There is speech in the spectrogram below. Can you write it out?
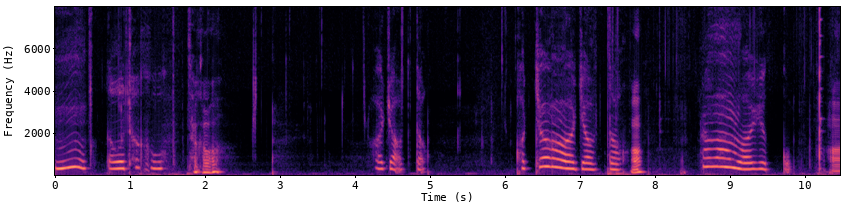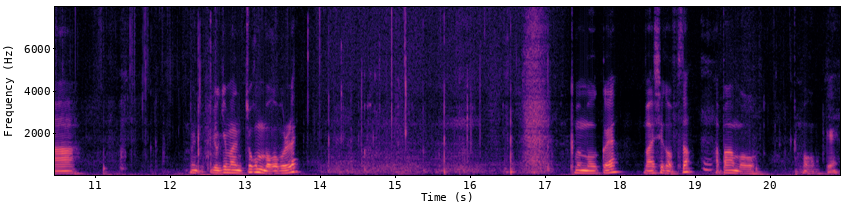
음, 너무 차가워. 차가워? 아직 없다. 거창한 아직 없다. 어? 하나는 맛있고. 아 여기만 조금 먹어볼래? 그만 먹을 거야? 맛이가 없어? 아빠가 먹어 먹어볼게.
